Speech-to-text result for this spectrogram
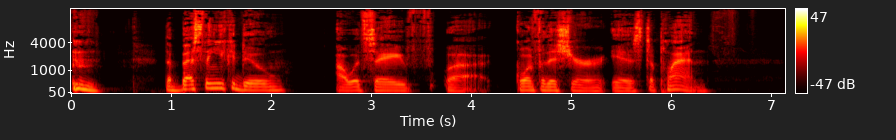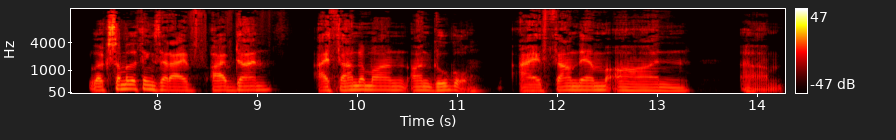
the best thing you could do, I would say, uh, going for this year is to plan. Look, some of the things that I've I've done, I found them on on Google. I found them on um,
